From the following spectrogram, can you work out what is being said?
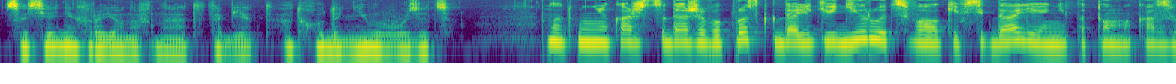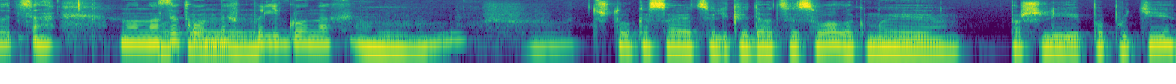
соседних районов на этот объект отходы не вывозятся. Ну, вот мне кажется, даже вопрос, когда ликвидируют свалки, всегда ли они потом оказываются ну, на Вот, законных э, полигонах? Что касается ликвидации свалок, мы пошли по пути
